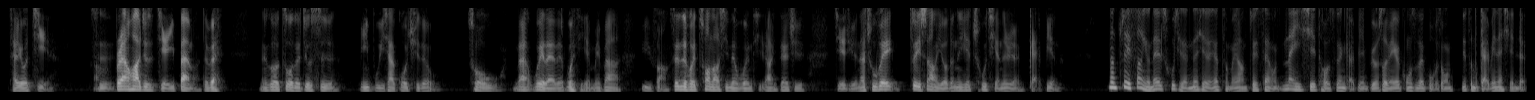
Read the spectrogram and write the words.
才有解，是不然的话就是解一半嘛，对不对？能够做的就是弥补一下过去的错误，那未来的问题也没办法预防，甚至会创造新的问题，让你再去解决。那除非最上游的那些出钱的人改变。那最上游那些出钱的那些人要怎么样？最上游那一些投资人改变，比如说每个公司的股东，你怎么改变那些人？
